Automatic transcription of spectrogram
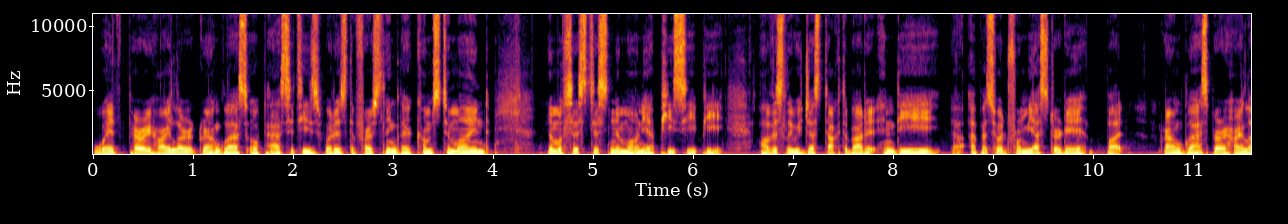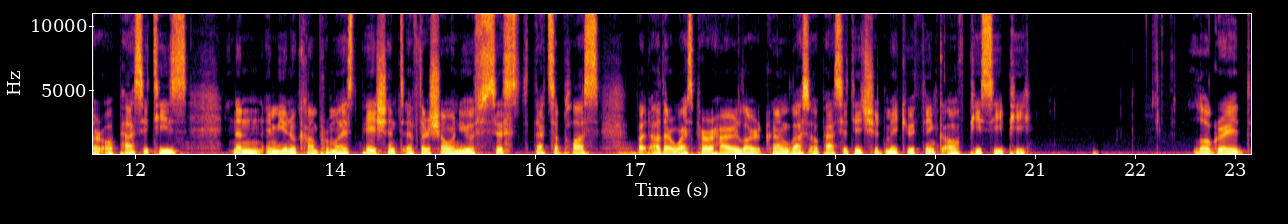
with perihilar ground glass opacities. What is the first thing that comes to mind? Pneumocystis pneumonia, PCP. Obviously, we just talked about it in the uh, episode from yesterday, but ground glass perihilar opacities in an immunocompromised patient. If they're showing you a cyst, that's a plus, but otherwise, perihilar ground glass opacity should make you think of PCP. Low grade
